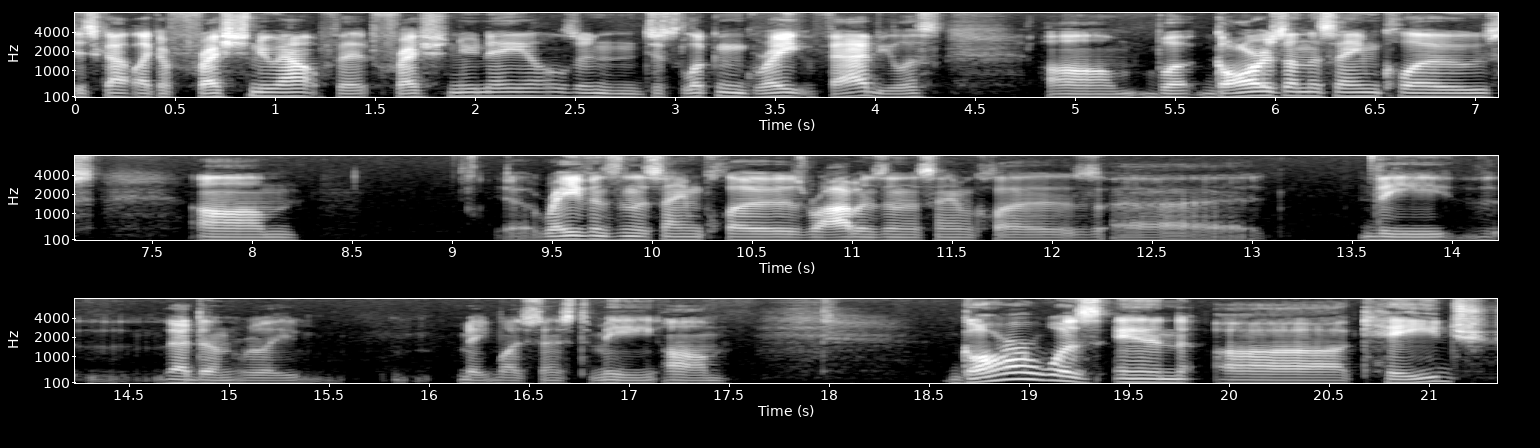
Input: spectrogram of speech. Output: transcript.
just got like a fresh new outfit, fresh new nails and just looking great, fabulous. Um, but Gar's on the same clothes. Um, Raven's in the same clothes. Robin's in the same clothes. Uh, the, the that doesn't really make much sense to me. Um, Gar was in a cage.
